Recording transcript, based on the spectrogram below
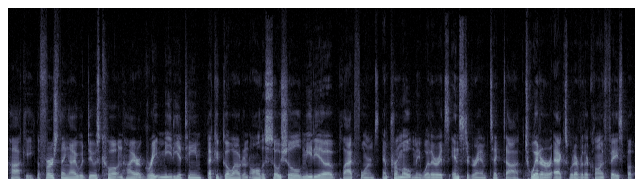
hockey, the first thing I would do is go out and hire a great media team that could go out on all the social media platforms and promote me, whether it's Instagram, TikTok, Twitter, X, whatever they're calling Facebook.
